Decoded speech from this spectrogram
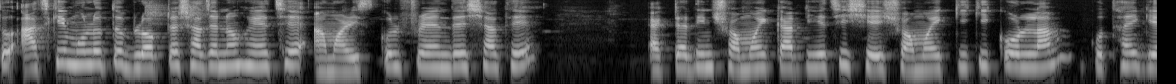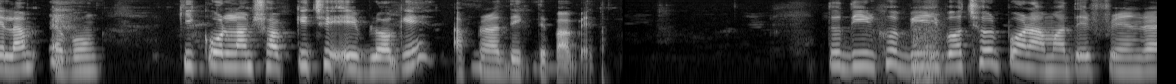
তো আজকে মূলত ব্লগটা সাজানো হয়েছে আমার স্কুল ফ্রেন্ডদের সাথে। একটা দিন সময় কাটিয়েছি, সেই সময় কি কি করলাম, কোথায় গেলাম এবং কি করলাম সব কিছু এই ব্লগে আপনারা দেখতে পাবেন। তো দীর্ঘ ২০ বছর পর আমাদের ফ্রেন্ডরা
